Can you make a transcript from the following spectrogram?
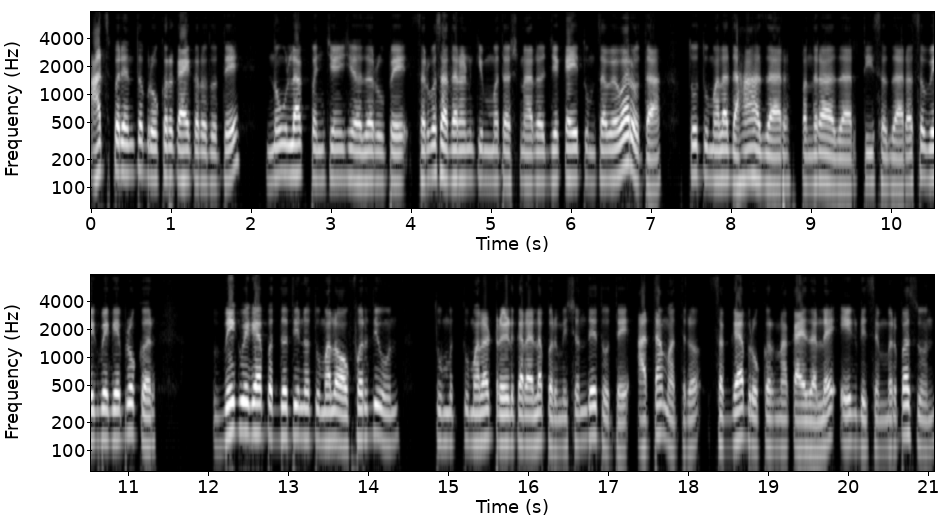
आजपर्यंत ब्रोकर काय करत होते? नऊ लाख पंच्याऐंशी हजार रुपये सर्वसाधारण किंमत असणारं जे काही तुमचा व्यवहार होता तो तुम्हाला दहा हजार पंधरा हजार तीस हजार असं वेगवेगळे ब्रोकर वेगवेगळ्या पद्धतीनं तुम्हाला ऑफर देऊन तुम तुम्हाला ट्रेड करायला परमिशन देत होते. आता मात्र सगळ्या ब्रोकरना काय झालंय? एक डिसेंबरपासून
